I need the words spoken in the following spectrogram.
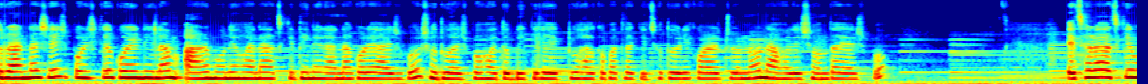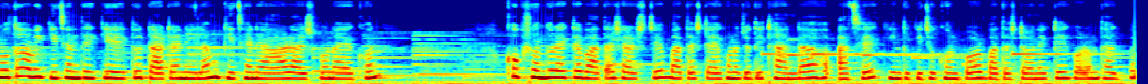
তো রান্না শেষ, পরিষ্কার করে নিলাম। আর মনে হয় না আজকে দিনে রান্না করে আসব। শুধু আসব হয়তো বিকেলে একটু হালকা পাতলা কিছু তৈরি করার জন্য, না হলে সন্ধ্যায় আসব। এছাড়া আজকের মতো আমি কিচেন থেকে এই তো টাটা নিলাম। কিচেনে আর আসব না এখন। খুব সুন্দর একটা বাতাস আসছে। বাতাসটা এখনও যদি ঠান্ডা আছে, কিন্তু কিছুক্ষণ পর বাতাসটা অনেকটাই গরম থাকবে।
